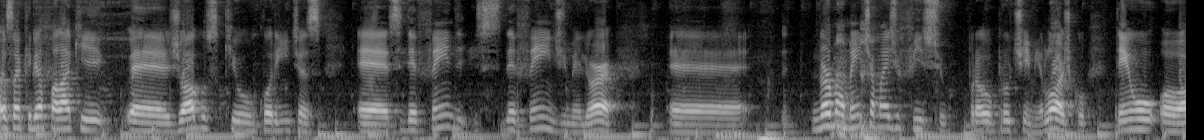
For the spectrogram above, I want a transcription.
eu só queria falar que é, jogos que o Corinthians é, se, defende, se defende melhor, é, normalmente é mais difícil pro, pro time. Lógico, tem o, o, a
